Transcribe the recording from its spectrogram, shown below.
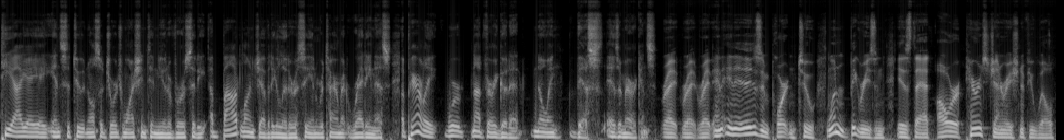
TIAA Institute and also George Washington University about longevity literacy and retirement readiness. Apparently, we're not very good at knowing this as Americans. Right, right, right. And, and it is important too. One big reason is that our parents' generation, if you will,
